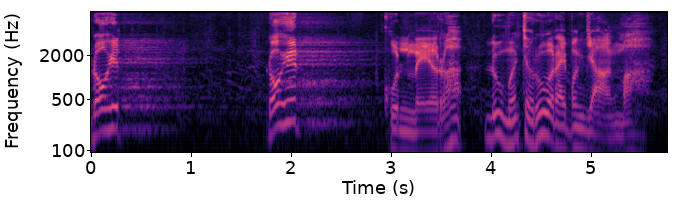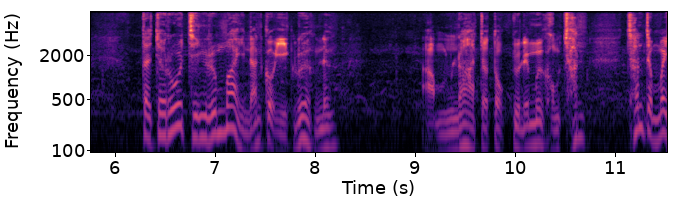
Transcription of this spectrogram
โรหิต โรหิต คุณเมระดูเหมือนจะรู้อะไรบางอย่างมา แต่จะรู้จริงหรือไม่นั้นก็อีกเรื่องหนึ่งอำนาจจะตกอยู่ในมือของฉัน ฉันจะไม่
